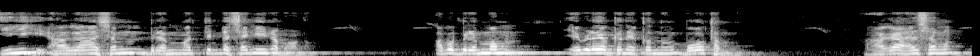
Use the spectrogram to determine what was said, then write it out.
ഈ ആകാശം ബ്രഹ്മത്തിന്റെ ശരീരമാണ്. അപ്പോൾ ബ്രഹ്മം എവിടെയൊക്കെ നിൽക്കുന്നു? ബോധം. ആകാശം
